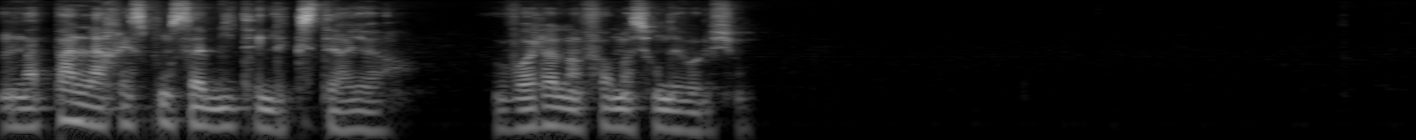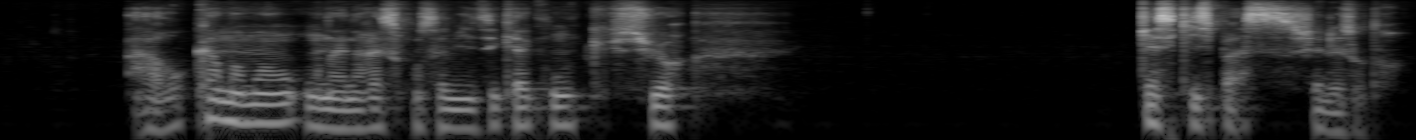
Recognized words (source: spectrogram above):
on n'a pas la responsabilité de l'extérieur. Voilà l'information d'évolution. À aucun moment, on a une responsabilité quelconque sur qu'est-ce qui se passe chez les autres.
